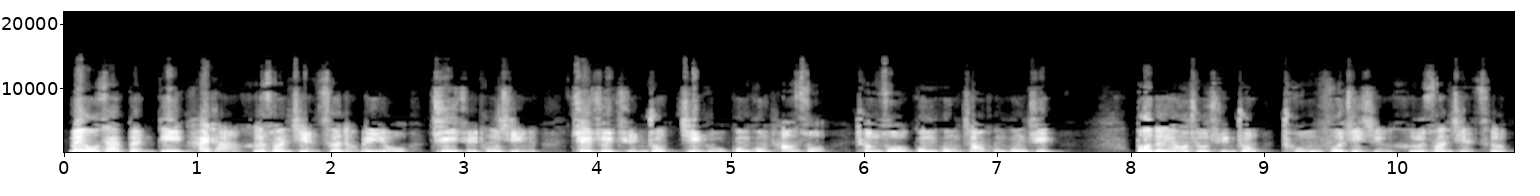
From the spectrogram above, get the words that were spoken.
没有在本地开展核酸检测等为由拒绝通行、拒绝群众进入公共场所、乘坐公共交通工具，不得要求群众重复进行核酸检测。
